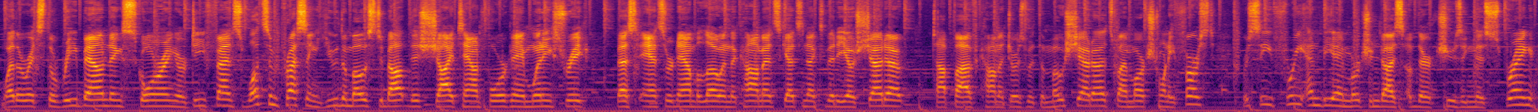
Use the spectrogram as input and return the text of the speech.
Whether it's the rebounding, scoring, or defense, what's impressing you the most about this Chi Town four game winning streak? Best answer down below in the comments gets next video shoutout. Top 5 commenters with the most shoutouts by March 21st receive free NBA merchandise of their choosing this spring,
